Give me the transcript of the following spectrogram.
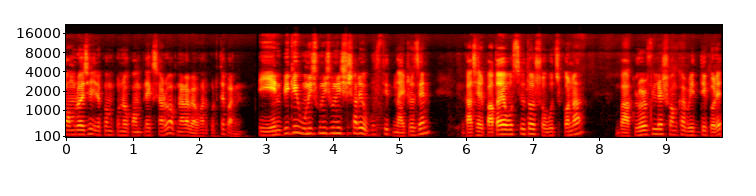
কম রয়েছে, এরকম কোনো কমপ্লেক্স সারও আপনারা ব্যবহার করতে পারেন। এই এনপিকে উনিশ উনিশ উনিশ সারে উপস্থিত নাইট্রোজেন, গাছের পাতায় অবস্থিত সবুজ কণা বা ক্লোরোফিলের সংখ্যা বৃদ্ধি করে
